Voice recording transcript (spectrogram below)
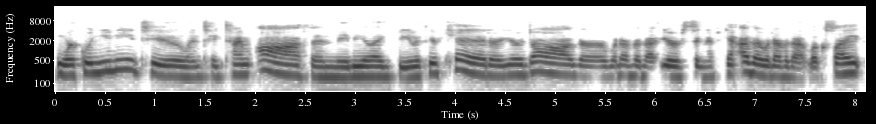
work when you need to and take time off and maybe like be with your kid or your dog or whatever that your significant other, whatever that looks like.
